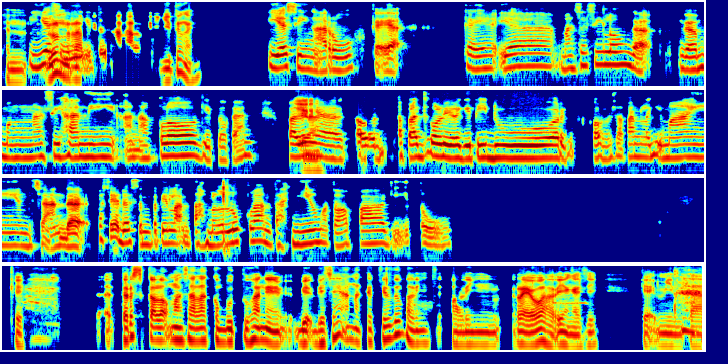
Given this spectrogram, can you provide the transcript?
Dan Iya lu sih, nerapin itu hal-hal kayak gitu nggak? Iya sih ngaruh, kayak kayak, ya masa sih lo nggak nggak mengasihani anak lo gitu kan. Paling Iya. ya kalau apalagi kalau dia lagi tidur gitu, kalau misalkan lagi main, bercanda, pasti ada sempetin lah, entah meluk lah, entah nyium atau apa, gitu. Oke. Eee, terus kalau masalah kebutuhan ya, bia biasanya anak kecil tuh paling paling rewel ya nggak sih? Kayak minta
